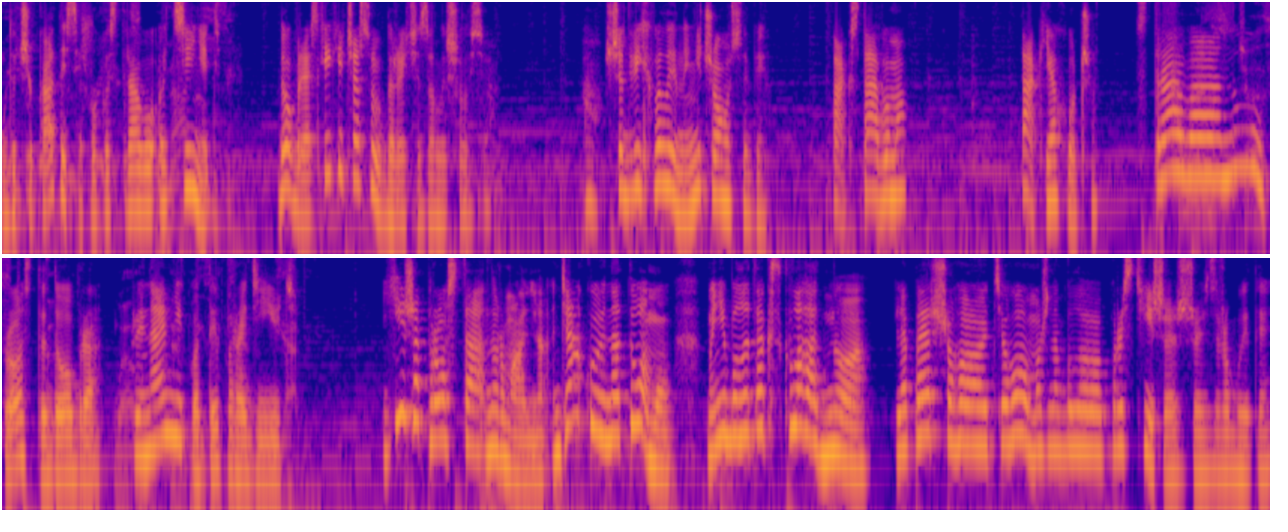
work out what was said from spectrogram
дочекатися, поки страву оцінять. Добре, а скільки часу, до речі, залишилося? Ще дві хвилини, нічого собі. Так, ставимо. Так, я хочу. Страва, ну, просто добра. Принаймні коти порадіють. Їжа просто нормальна. Дякую на тому. Мені було так складно. Для першого цього можна було простіше щось зробити.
